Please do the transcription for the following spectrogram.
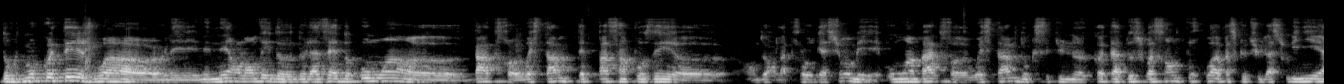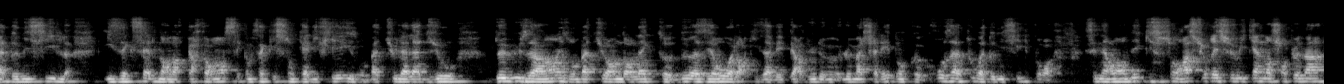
Donc de mon côté, je vois euh, les, Néerlandais de, la Z au moins euh, battre West Ham, peut-être pas s'imposer euh, en dehors de la prolongation, mais au moins battre West Ham. Donc c'est une cote à 2,60. Pourquoi? Parce que tu l'as souligné à domicile, ils excellent dans leur performance. C'est comme ça qu'ils sont qualifiés. Ils ont battu la Lazio 2 buts à 1. Ils ont battu Anderlecht 2 à 0 alors qu'ils avaient perdu le, match aller. Donc, gros atout à domicile pour ces Néerlandais qui se sont rassurés ce week-end le championnat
